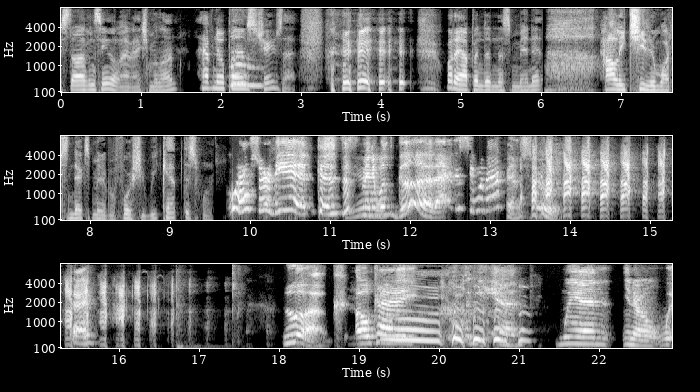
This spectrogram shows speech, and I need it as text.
still haven't seen the live action Mulan. I have no plans to change that. what happened in this minute? Holly cheated and watched the next minute before she recapped this one. Oh, I sure did because this Yeah. minute was good. I had to see what happened. Okay. Look, okay. Again, when you know we,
